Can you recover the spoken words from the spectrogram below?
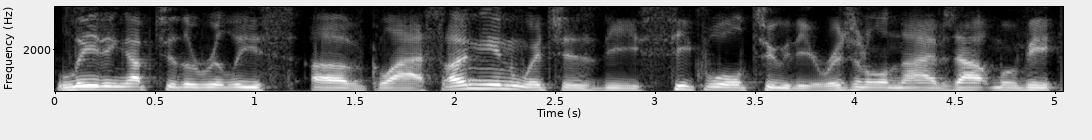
leading up to the release of Glass Onion, which is the sequel to the original Knives Out movie,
